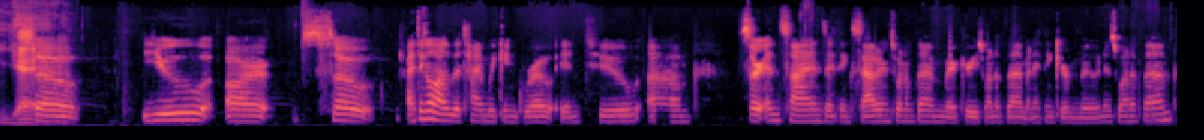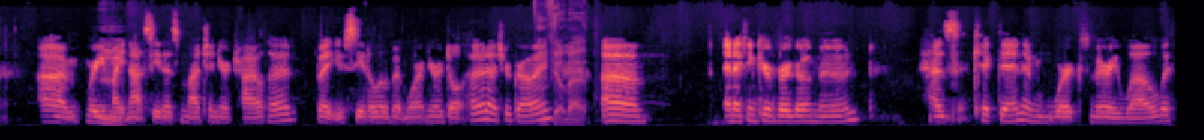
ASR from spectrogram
Yeah. So you are so I think a lot of the time we can grow into um, certain signs. I think Saturn's one of them, Mercury's one of them, and I think your moon is one of them. Um, where you Mm. might not see it as much in your childhood, but you see it a little bit more in your adulthood as you're I growing. feel that. Um, and I think your Virgo moon has kicked in and works very well with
